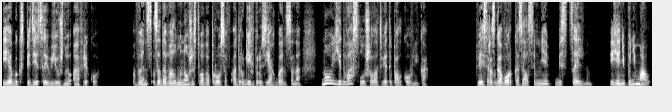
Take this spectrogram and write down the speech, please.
и об экспедиции в Южную Африку. Венс задавал множество вопросов о других друзьях Бенсона, но едва слушал ответы полковника. Весь разговор казался мне бесцельным, и я не понимал,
